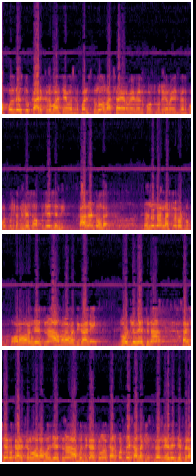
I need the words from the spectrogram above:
అప్పులు తెస్తూ కార్యక్రమాలు చేయవలసిన పరిస్థితుల్లో లక్ష ఇరవై వేల కోట్లు ఇరవై ఐదు వేల కోట్లు తెలుగుదేశం అప్పు చేసింది. కాదంటుంలే రెండున్నర లక్షల కోట్లు. పోలవరం చేసినా అమరావతి కానీ రోడ్లు వేసినా సంక్షేమ కార్యక్రమాలు అమలు చేసినా అభివృద్ధి కార్యక్రమాలు కనపడతాయి కళ్ళకి. ఇవాళ లేదని చెప్పినా.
